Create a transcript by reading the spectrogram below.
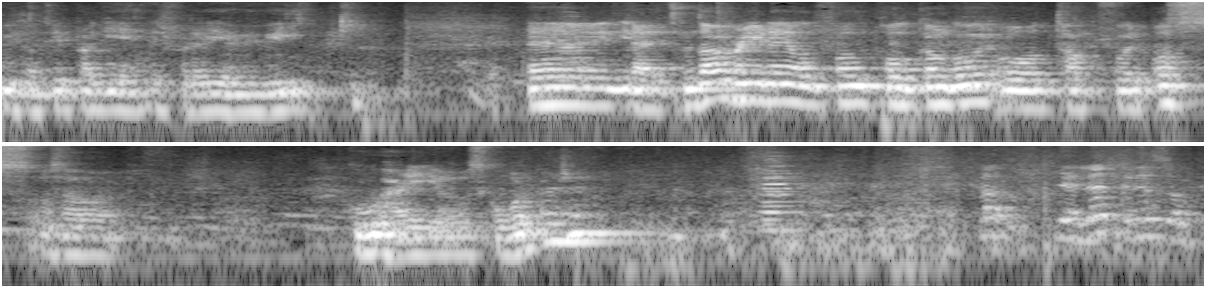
Uten at vi plagierer, for det gjør vi jo ikke. Eh, greit. Men da blir det iallfall Polkan Gård, og takk for oss. Og så god helg og skål, kanskje? Det er lettere sagt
